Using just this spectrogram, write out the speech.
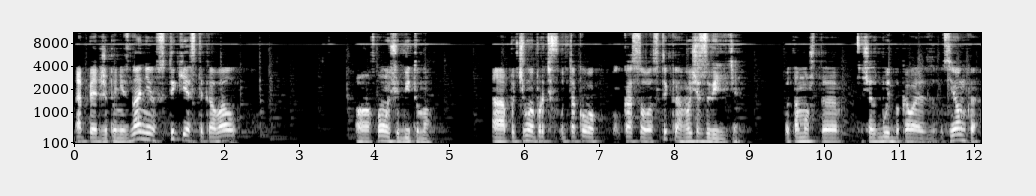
Опять же, по незнанию, стык я стыковал с помощью битума. А почему я против вот такого косого стыка, вы сейчас увидите. Потому что сейчас будет боковая съемка.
